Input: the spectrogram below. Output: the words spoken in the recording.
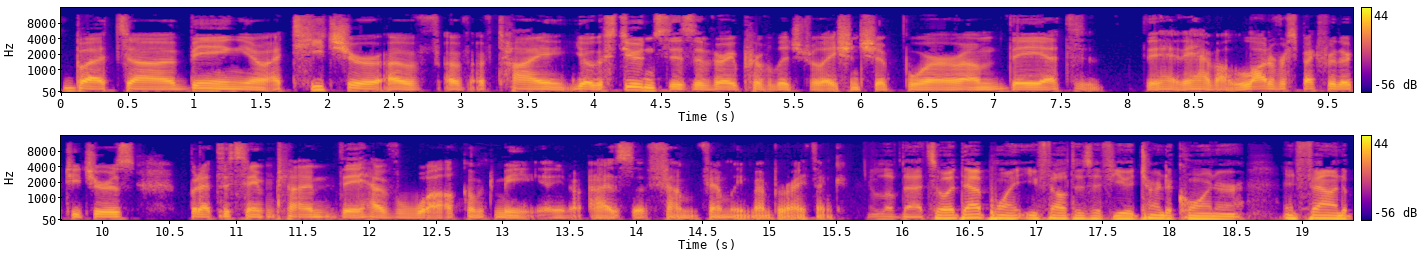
But uh, being you know a teacher of, of, of Thai yoga students is a very privileged relationship where um, they at they they have a lot of respect for their teachers, but at the same time, they have welcomed me, you know, as a fam- family member. I think. I love that. So at that point, you felt as if you had turned a corner and found a,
